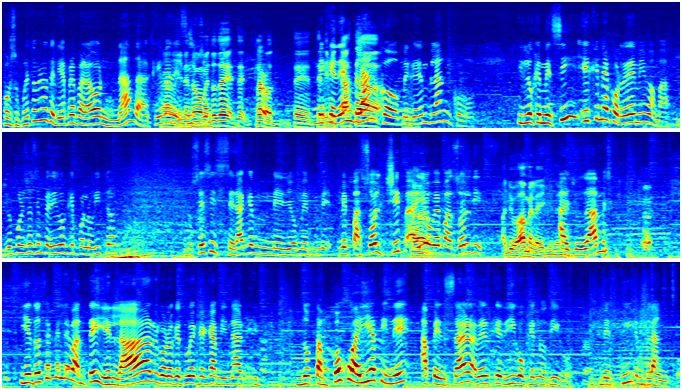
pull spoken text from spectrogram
por supuesto que no tenía preparado nada. ¿Qué iba a Claro, y decir? en ese momento, te, te- claro, te, me quedé en a- blanco, me quedé en blanco. Y lo que me sí es que me acordé de mi mamá. Yo por eso siempre digo que por lo visto, no sé si será que medio me, me- me pasó el chip ahí o me pasó el... Ayúdame, le dije. Ayúdame. Y entonces me levanté y es largo lo que tuve que caminar. No, tampoco ahí atiné a pensar a ver qué digo, qué no digo. Me fui en blanco.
